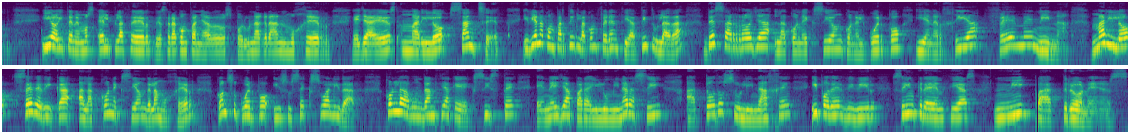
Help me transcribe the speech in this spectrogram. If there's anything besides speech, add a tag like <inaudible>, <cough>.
Y hoy tenemos el placer de ser acompañados por una gran mujer. Ella es Mariló Sánchez y viene a compartir la conferencia titulada Desarrolla la conexión con el cuerpo y energía femenina. Mariló se dedica a la conexión de la mujer con su cuerpo y su sexualidad con la abundancia que existe en ella para iluminar así a todo su linaje y poder vivir sin creencias ni patrones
